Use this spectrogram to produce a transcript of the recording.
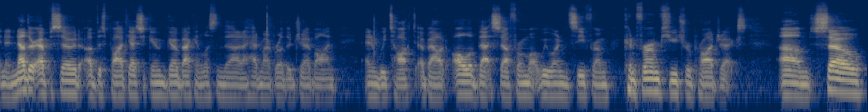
In another episode of this podcast, you can go back and listen to that. I had my brother Jeb on, and we talked about all of that stuff from what we wanted to see from confirmed future projects. Um, so,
